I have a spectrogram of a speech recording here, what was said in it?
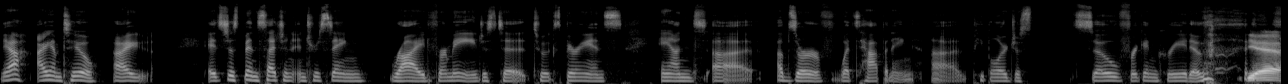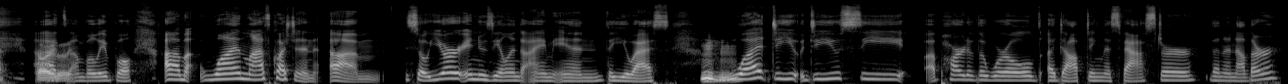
Yeah, I am too. I. It's just been such an interesting ride for me just to to experience and uh, observe what's happening. Uh, people are just so freaking creative. Yeah, totally. that's unbelievable. Um, one last question. Um, so you're in New Zealand. I'm in the U.S. Mm-hmm. What do you do? You see a part of the world adopting this faster than another?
